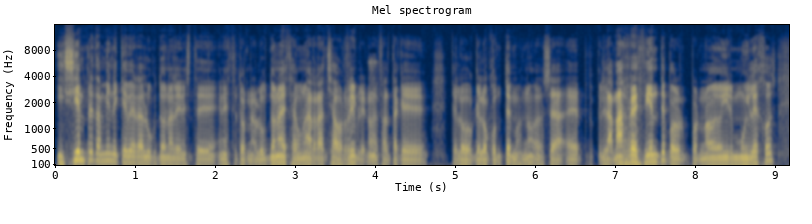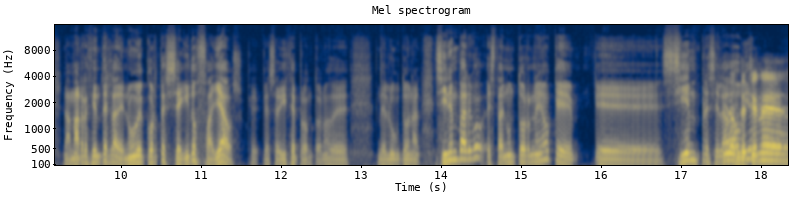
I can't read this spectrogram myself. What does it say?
Y siempre también hay que ver a Luke Donald en este, en este torneo. Luke Donald está en una racha horrible, no hace falta que, que lo, que contemos, ¿no? O sea, eh, la más reciente, por, por no ir muy lejos, la más reciente es la de nueve cortes seguidos fallados, que, se dice pronto, ¿no? De Luke Donald. Sin embargo, está en un torneo que eh, siempre se le ha dado donde bien. tiene,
